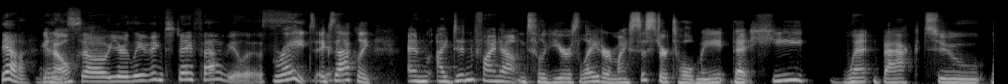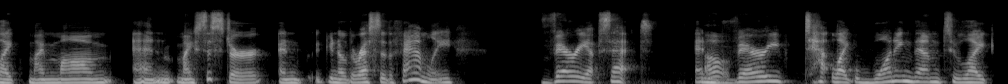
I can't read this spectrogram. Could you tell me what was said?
Yeah, You know? So you're leaving today, fabulous. Great, exactly. And I didn't find out until years later. My sister told me that he went back to like my mom and my sister and you know the rest of the family very upset and Oh. very ta- like wanting them to like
